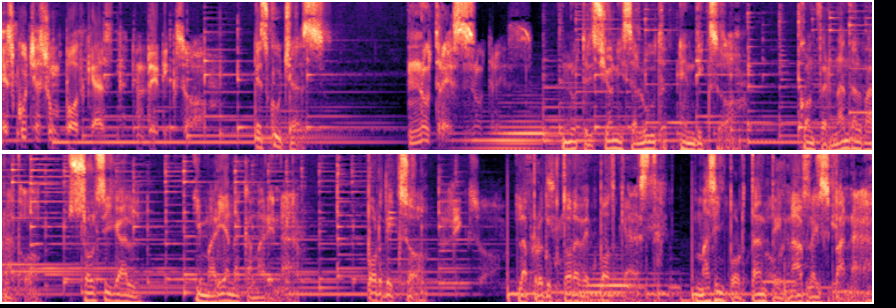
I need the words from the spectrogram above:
Escuchas un podcast de Dixo. Escuchas. Nutres. Nutrición y salud en Dixo. Con Fernanda Alvarado, Sol Sigal y Mariana Camarena. Por Dixo. La productora de podcast más importante en habla hispana.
